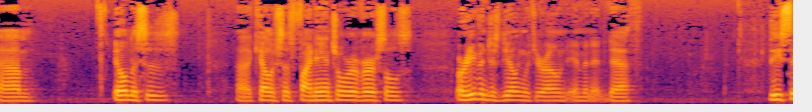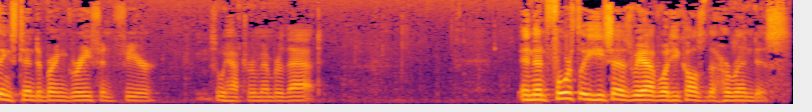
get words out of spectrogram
um, illnesses, uh, Keller says financial reversals, or even just dealing with your own imminent death. These things tend to bring grief and fear, so we have to remember that. And then, fourthly, he says we have what he calls the horrendous.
